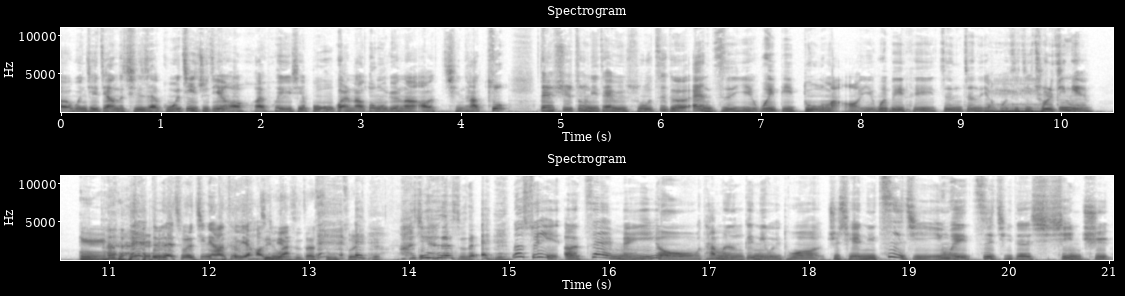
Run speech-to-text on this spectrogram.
呃，文杰这样的，其实在国际之间啊，还会有一些博物馆啦、动物园啦啊，请他做。但是重点在于说，这个案子也未必多嘛啊，也未必可以真正的养活自己。嗯、除了今年，嗯，对不对？除了今年还特别好，今年是在赎罪。哎，今年在赎罪。哎，那所以呃，在没有他们跟你委托之前，你自己因为自己的兴趣、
